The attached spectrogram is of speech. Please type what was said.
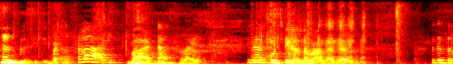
സിംപ്ലിസിറ്റി ബട്ടർഫ്ലൈ ബട്ടർഫ്ലൈ പിന്നെ കുട്ടികളുടെ വളകൾ ഇതൊക്കെ എത്ര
